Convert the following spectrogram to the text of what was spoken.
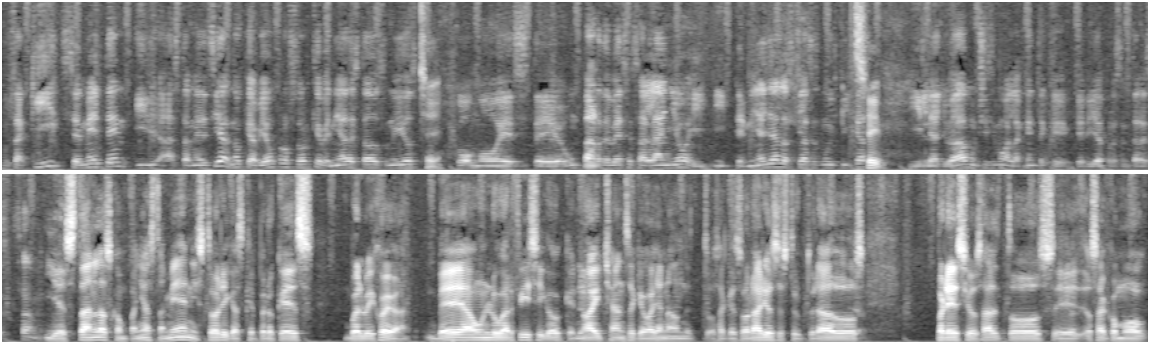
pues aquí se meten y hasta me decías, ¿no? Que había un profesor que venía de Estados Unidos Sí. como este un par de veces al año y, y tenía ya las clases muy fijas Sí. y le ayudaba muchísimo a la gente que quería presentar ese examen. Y están las compañías también históricas, que pero que es, vuelve y juega. Ve a un lugar físico que no hay chance que vayan a donde, o sea, que es horarios estructurados, precios altos, eh, o sea, como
